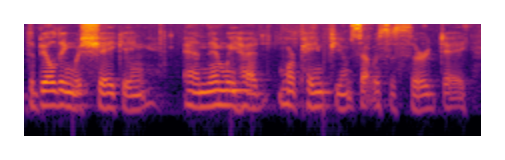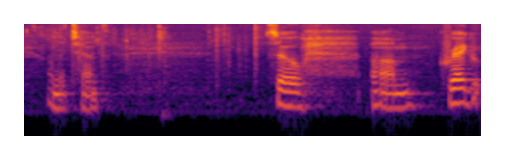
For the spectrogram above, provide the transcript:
the building was shaking. And then we had more paint fumes. That was the third day on the 10th. So um, Greg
